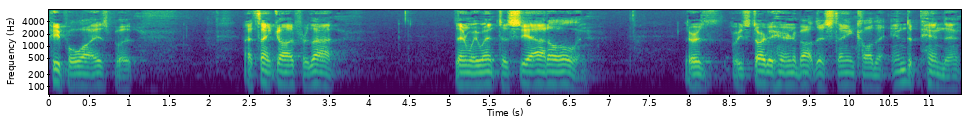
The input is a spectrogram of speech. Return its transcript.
people wise, but I thank God for that. Then we went to Seattle, and there's we started hearing about this thing called the Independent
